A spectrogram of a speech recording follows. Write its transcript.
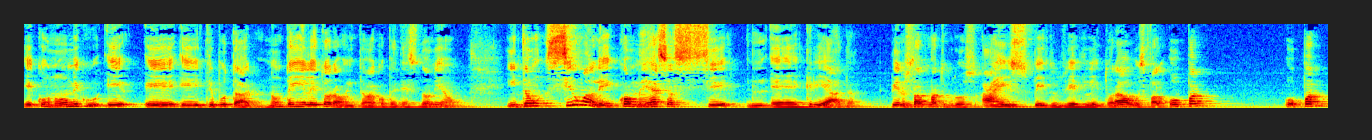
econômico e, e, e tributário. Não tem eleitoral, então é competência da União. Então, se uma lei começa a ser é, criada pelo Estado do Mato Grosso a respeito do direito eleitoral, você fala: opa, opa,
